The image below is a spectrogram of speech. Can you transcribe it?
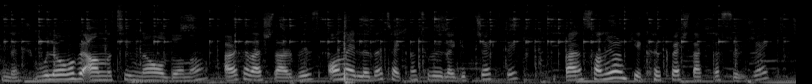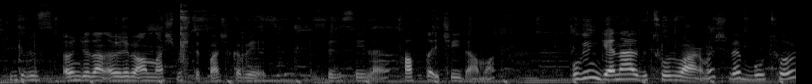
Şimdi şu vlogumu bir anlatayım ne olduğunu. Arkadaşlar biz 10.50'de tekne turuyla gidecektik. Ben sanıyorum ki 45 dakika sürecek. Çünkü biz önceden öyle bir anlaşmıştık başka bir birisiyle. Hafta içiydi ama. Bugün genel bir tur varmış ve bu tur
